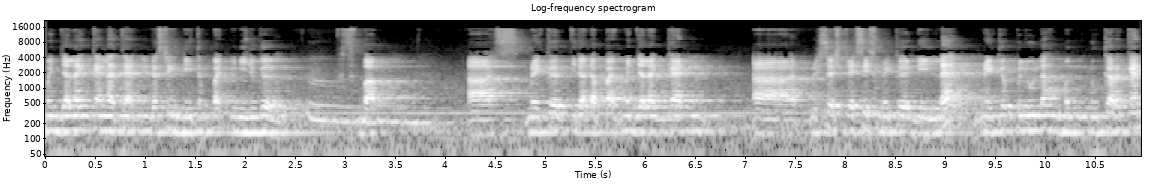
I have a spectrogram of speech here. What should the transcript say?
menjalankan latihan industri di tempat ini juga hmm. sebab uh, mereka tidak dapat menjalankan uh, research thesis mereka di lab mereka perlulah menukarkan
